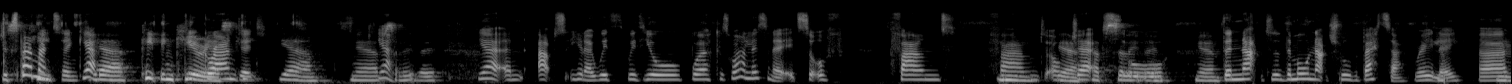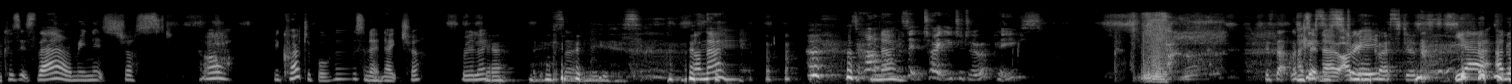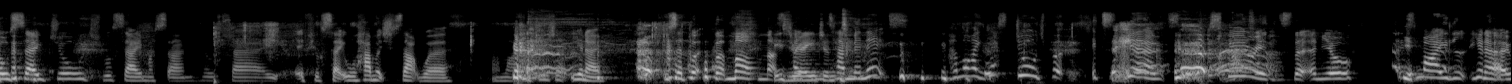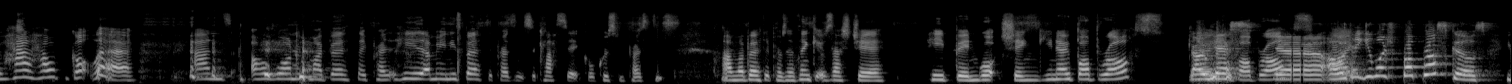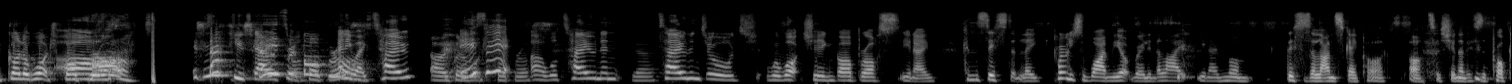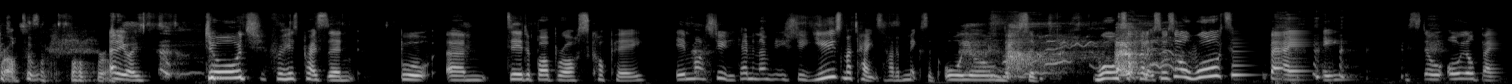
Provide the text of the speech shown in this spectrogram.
Just experimenting, keep, yeah. yeah, keeping curious, Keep grounded. Yeah, yeah, Yeah. absolutely. yeah and abs- you know with with your work as well isn't it it's sort of found found Mm, yeah, objects absolutely. or Yeah, the nat the more natural the better really because Mm. it's there i mean it's just oh incredible isn't it nature really yeah. It certainly is. i know So how I long does it take you to do a piece? Is that the I piece don't know, of I string mean- question? yeah and also george will say my son he'll say if you'll say well how much is that worth i'm like you know he said but but mom that's He's your agent. 10 minutes i'm like yes george but it's you know it's the experience that and you're it's my you know how how i've got there. And oh one of my birthday present he i mean his birthday presents a classic or christmas presents. And my birthday present i think it was last year he'd been watching you know bob ross? Oh, you Oh know yes, bob ross? Yeah. Oh, Like, don't you watch Bob Ross, girls? You've got to watch Bob oh, Ross. It's Matthew's hysterical. favourite Bob Ross. anyway tone oh, I've got to is watch it Bob Ross. oh well tone and yeah. Tone and George were watching Bob Ross, you know, consistently, probably to wind me up. Really, they're like, you know, Mum, this is a landscape art- artist. You know, this is a proper artist. Bob Ross. Anyway, George for his present bought um, did a Bob Ross copy in my studio. He came in and used to use my paints. I had a mix of oil, mix of watercolor. So it's all water based, it's still oil based,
